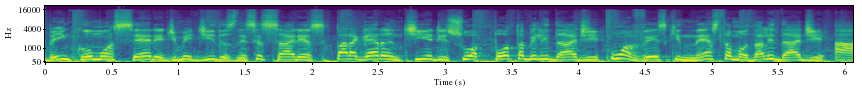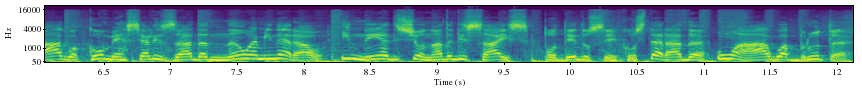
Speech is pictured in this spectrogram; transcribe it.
bem como uma série de medidas necessárias para garantia de sua potabilidade, uma vez que nesta modalidade a água comercializada não é mineral e nem adicionada de sais, podendo ser considerada uma água bruta.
